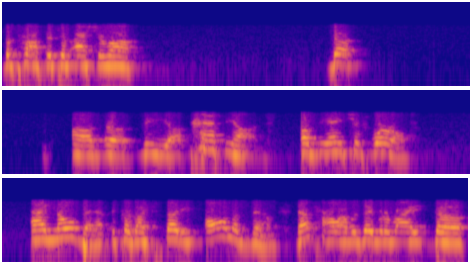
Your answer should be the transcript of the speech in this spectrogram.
the prophets of Asherah, the uh, the, the uh, pantheons of the ancient world. I know that because I studied all of them. That's how I was able to write the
